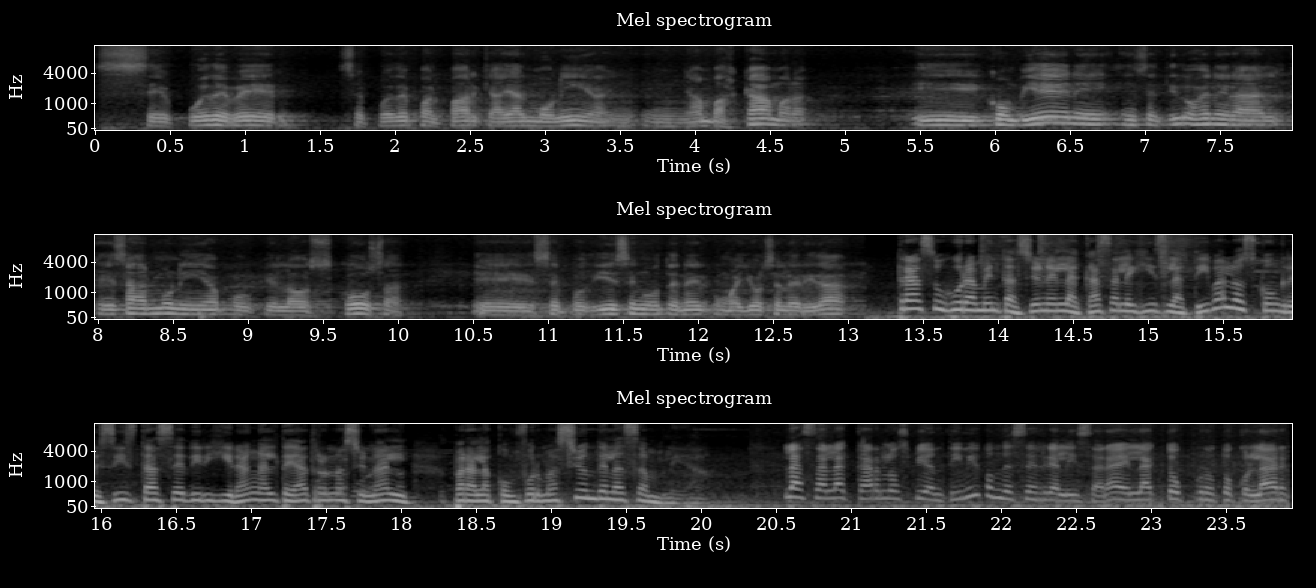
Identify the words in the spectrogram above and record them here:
se puede ver, se puede palpar que hay armonía en, en ambas cámaras y conviene en sentido general esa armonía porque las cosas eh, se pudiesen obtener con mayor celeridad. Tras su juramentación en la Casa Legislativa, los congresistas se dirigirán al Teatro Nacional para la conformación de la Asamblea. La sala Carlos Piantini, donde se realizará el acto protocolar,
